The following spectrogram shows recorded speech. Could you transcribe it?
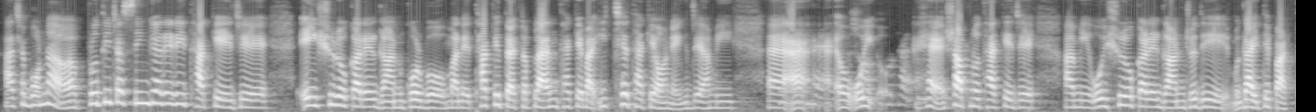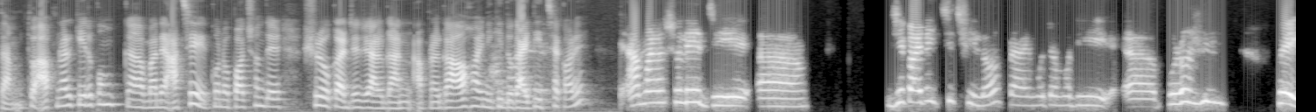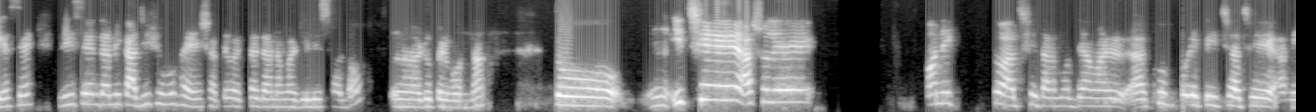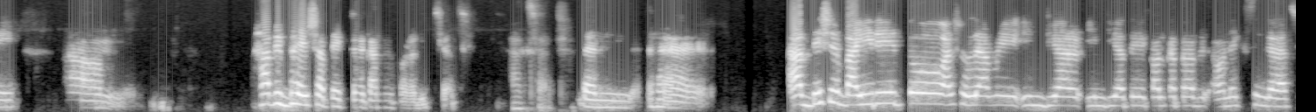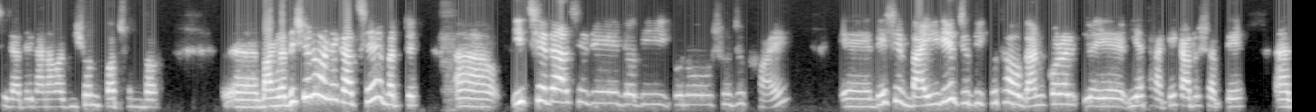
আচ্ছা বন্যা প্রতিটা সিঙ্গারেরই থাকে যে এই সুরকারের গান করব মানে থাকে তো একটা প্ল্যান থাকে বা ইচ্ছে থাকে অনেক যে আমি হ্যাঁ, ওই হ্যাঁ স্বপ্ন থাকে যে আমি ওই সুরকারের গান যদি গাইতে পারতাম। তো আপনার কি এরকম মানে আছে কোনো পছন্দের সুরকার যে যার গান আপনার গাওয়া হয়নি কিন্তু গাইতে ইচ্ছা করে? আমার আসলে যে যে কয়টা ইচ্ছে ছিল প্রায় মোটামুটি পূরণ হয়ে গেছে। রিসেন্ট আমি কাজী শুভ ভাইয়ের সাথেও একটা গান আমার রিলিজ হলো রূপের বন্যা। তো ইচ্ছে আসলে অনেক তো আছে তার মধ্যে আমার খুব করে একটা ইচ্ছা আছে আমি হাবিব ভাইয়ের সাথে একটা গান করার ইচ্ছে আছে। আচ্ছা আচ্ছা। দেন হ্যাঁ আর দেশের বাইরে তো আসলে আমি ইন্ডিয়ার, ইন্ডিয়াতে কলকাতার অনেক সিঙ্গার আছে যাদের গান আমার ভীষণ পছন্দ বাংলাদেশেরও অনেক আছে বাট ইচ্ছেটা আছে যে যদি কোনো সুযোগ হয় দেশের বাইরে যদি কোথাও গান করার ইয়ে থাকে, কারোর সাথে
